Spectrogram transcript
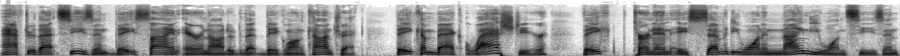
After that season, they sign Arenado to that big long contract. They come back last year. They turn in a 71 and 91 season,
